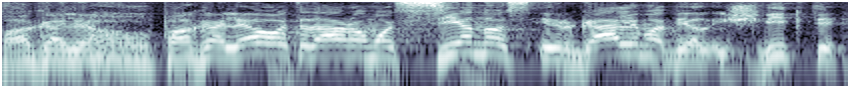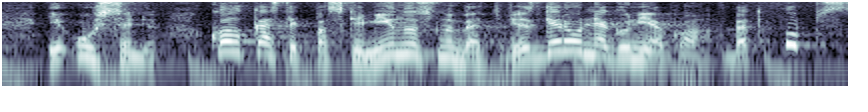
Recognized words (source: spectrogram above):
Pagaliau, pagaliau atidaromos sienos ir galima vėl išvykti į užsienį. Kol kas tik pas kaimynus, nu bet vis geriau negu nieko. Bet ups,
